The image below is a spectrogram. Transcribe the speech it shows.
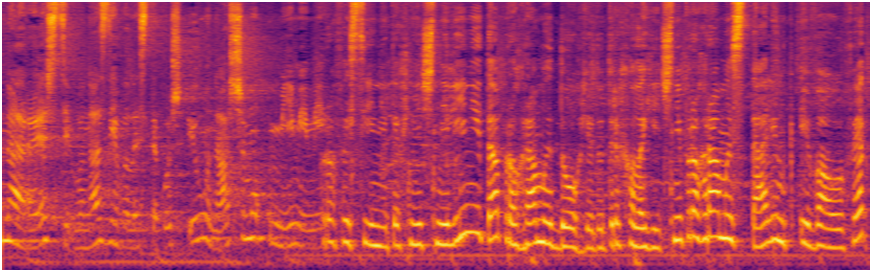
нарешті вона з'явилась також і у нашому Мімімі. Професійні технічні лінії та програми догляду, трихологічні програми Сталінг і Вау-ефект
